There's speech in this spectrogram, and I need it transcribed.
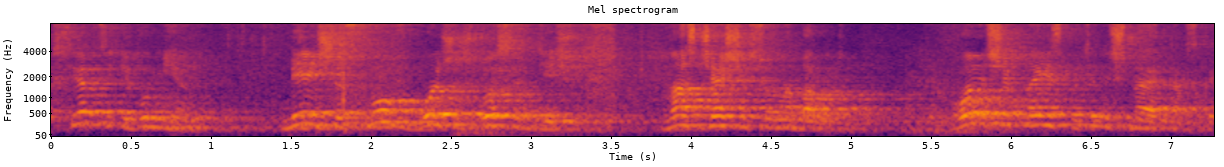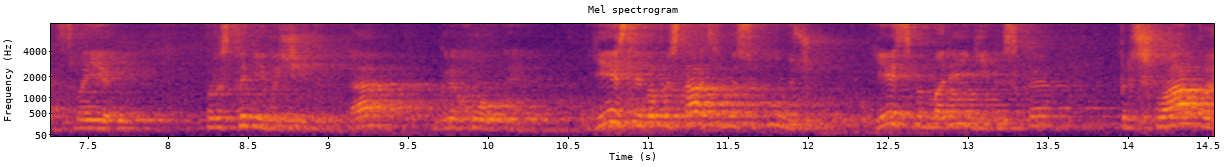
В сердце и в уме. Меньше слов, больше что сердечно. У нас чаще всего наоборот. Приходит человек на исповедь и начинает, так сказать, свои простыни вычитывать, да, греховные. Если вы представьте себе секундочку, если бы Мария Египетская пришла бы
